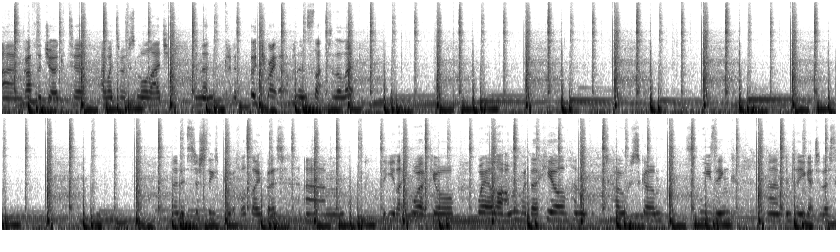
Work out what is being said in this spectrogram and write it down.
um, off the jug to, I went to a small edge and then kind of edge right up and then slap to the lip. Just these beautiful slopers um, that you like work your way along with the heel and the toe scum squeezing um, until you get to this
